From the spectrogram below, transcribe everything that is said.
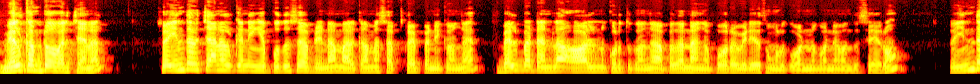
Welcome to our channel so இந்த சேனலுக்கு நீங்கள் புதுசு அப்படின்னா மறக்காமல் சப்ஸ்கிரைப் பண்ணிக்கோங்க. பெல் பட்டனில் ஆல்னு கொடுத்துக்கோங்க. அப்போ தான் நாங்கள் போகிற வீடியோஸ் உங்களுக்கு ஒன்றுக்கு ஒன்றே வந்து சேரும். ஸோ இந்த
